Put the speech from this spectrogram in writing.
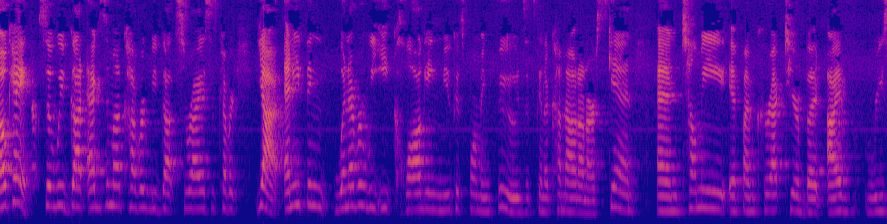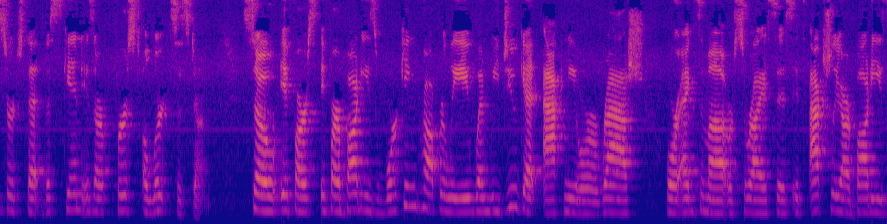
Okay, so we've got eczema covered. We've got psoriasis covered. Yeah, anything, whenever we eat clogging, mucus forming foods, it's going to come out on our skin. And tell me if I'm correct here, but I've researched that the skin is our first alert system. So if our if our body's working properly, when we do get acne or a rash or eczema or psoriasis, it's actually our body's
